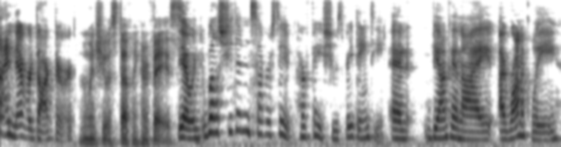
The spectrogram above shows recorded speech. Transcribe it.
I never talked to her. When she was stuffing her face. Yeah, when, well, she didn't stuff her state, her face. She was very dainty. And Bianca and I, ironically,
